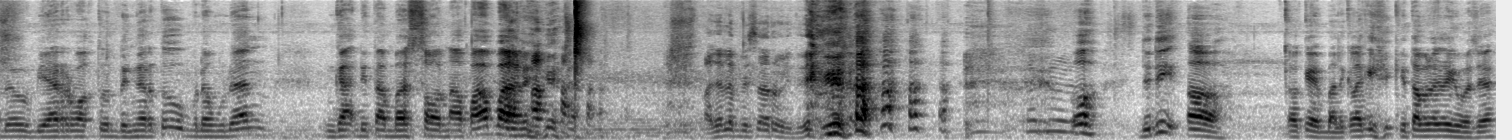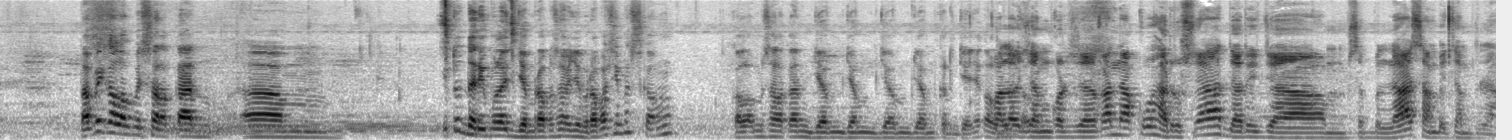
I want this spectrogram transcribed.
Aduh, biar waktu denger tuh mudah-mudahan nggak ditambah sound apa-apa nih. padahal lebih seru itu oh, jadi eh oke balik lagi kita balik lagi mas ya. Tapi kalau misalkan em, itu dari mulai jam berapa sampai jam berapa sih mas kamu? Kalau misalkan jam-jam jam-jam kerjanya kalau kalau jam kerja kan aku harusnya dari jam 11 sampai jam 8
